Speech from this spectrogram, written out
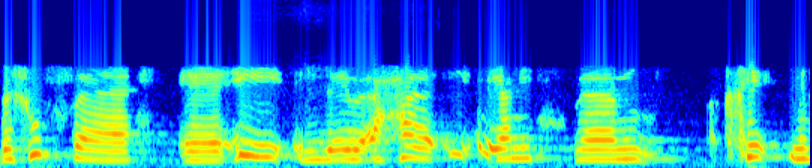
بشوف آه آه إيه اللي ح- يعني من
